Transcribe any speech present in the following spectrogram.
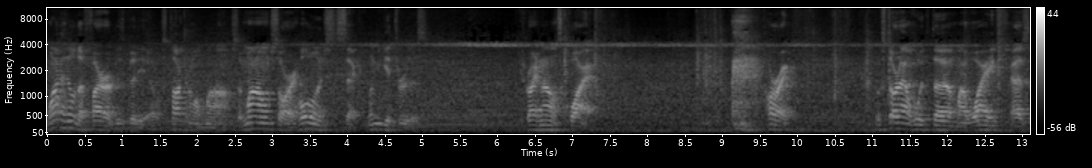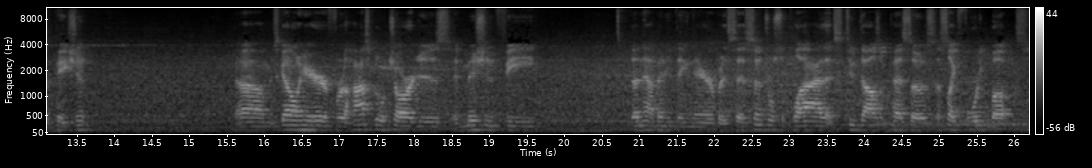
why the hell did I fire up this video? I was talking to my mom. So, Mom, I'm sorry. Hold on just a second. Let me get through this. Right now it's quiet. All right. We'll start out with uh, my wife as the patient. Um, it's got on here for the hospital charges, admission fee, doesn't have anything there, but it says Central Supply. That's 2,000 pesos. That's like 40 bucks.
